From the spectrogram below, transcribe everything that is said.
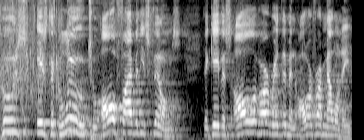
whose is the glue to all five of these films that gave us all of our rhythm and all of our melody,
